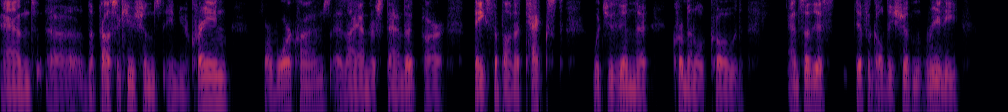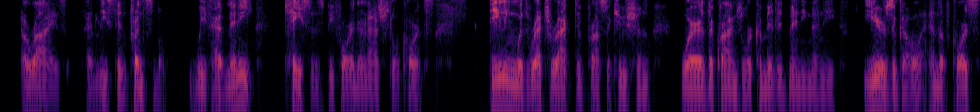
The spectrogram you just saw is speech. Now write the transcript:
And uh, the prosecutions in Ukraine for war crimes, as I understand it, are based upon a text which is in the criminal code. And so this difficulty shouldn't really arise, at least in principle. We've had many cases before international courts dealing with retroactive prosecution where the crimes were committed many, many years ago. And of course,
